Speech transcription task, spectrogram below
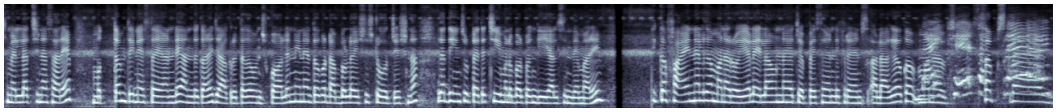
స్మెల్ వచ్చినా సరే మొత్తం తినేస్తాయండి. అందుకని జాగ్రత్తగా ఉంచుకోవాలి. నేనైతే ఒక డబ్బలో వేసి స్టోర్ చేసిన. ఇక దీని చుట్టూ అయితే చీమల బల్పం గీయాల్సిందే మరి. ఇక ఫైనల్గా మన రొయ్యలు ఎలా ఉన్నాయో చెప్పేసేయండి ఫ్రెండ్స్. అలాగే ఒక మన సబ్స్క్రైబ్.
